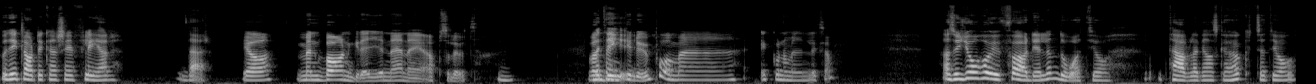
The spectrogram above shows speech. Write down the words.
Och det är klart det kanske är fler där. ja, men barngrejer, nej nej absolut. Mm. Vad Men det- tänker du på med ekonomin liksom? Alltså jag har ju fördelen då att jag tävlar ganska högt så att jag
